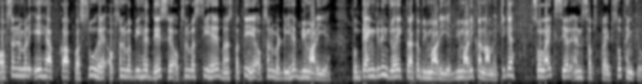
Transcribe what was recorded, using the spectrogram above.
ऑप्शन नंबर ए है आपका पशु है, ऑप्शन नंबर बी है देश है, ऑप्शन नंबर सी है वनस्पति है, ऑप्शन नंबर डी है बीमारी है। तो गैंग्रीन जो है एक तरह का बीमारी है, बीमारी का नाम है, ठीक है? So like share and subscribe so thank you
